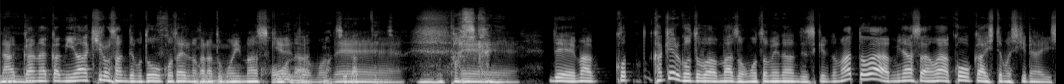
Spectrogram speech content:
なかか。なか三輪明宏さんでもどう答えるのかなと思いますけれどもうんコー。確かに。えーで、まあこ、かける言葉はまずお求めなんですけれども、あとは皆さんは後悔してもしきれない一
